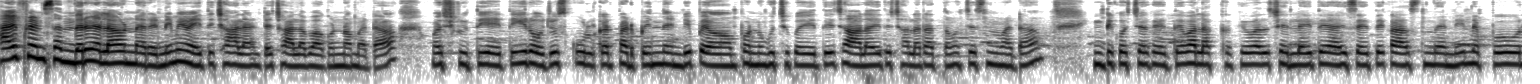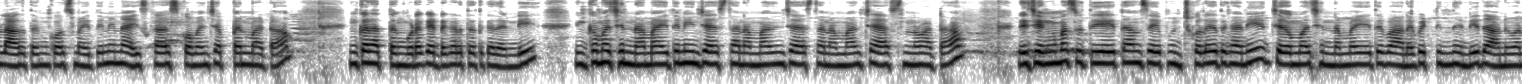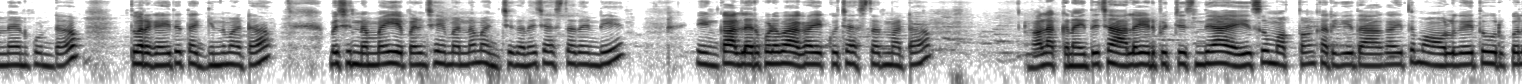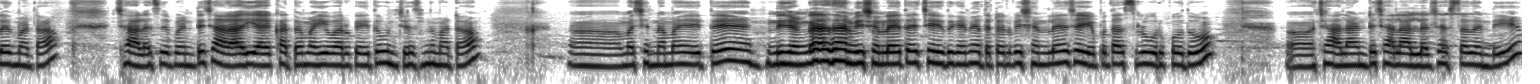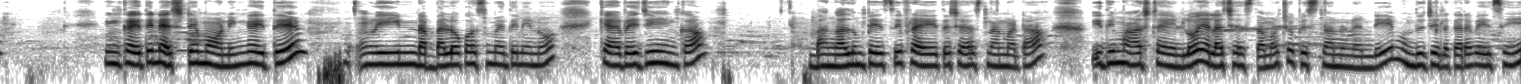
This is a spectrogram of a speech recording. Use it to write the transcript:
Hi friends అందరూ ఎలా ఉన్నారండి? మేమైతే చాలా అంటే చాలా బాగున్నామట. మా శృతి అయితే ఈరోజు స్కూల్ కట్ పడిపోయిందండి. పొన్ను గుచ్చిపోయి అయితే చాలా అయితే చాలా రక్తం వచ్చేసిందన్నమాట ఇంటికి వచ్చాకైతే వాళ్ళ అక్కకి వాళ్ళ చెల్లి అయితే ఐస్ అయితే కాస్తుందండి. నొప్పు లాగటం కోసం అయితే నేను ఐస్ కాసుకోమని చెప్పానమాట. ఇంకా రక్తం కూడా గడ్డకడుతుంది కదండి. ఇంకా మా చిన్నమ్మ అయితే నేను చేస్తానమ్మా నేను చేస్తానమ్మా అని చేస్తున్నమాట నిజంగా మా శృతి అయితే అంతసేపు ఉంచుకోలేదు కానీ మా చిన్నమ్మాయి అయితే బాగానే పెట్టిందండి. దానివల్ల అనుకుంటా త్వరగా అయితే తగ్గిందన్నమాట. మా చిన్నమ్మాయి ఏ పని చేయమన్నా మంచిగానే చేస్తుందండి. ఇంకా అల్లరి కూడా బాగా ఎక్కువ చేస్తుంది అన్నమాట వాళ్ళ అక్కనైతే చాలా ఏడిపించేసింది. ఆ ఐస్ మొత్తం కరిగేదాకా అయితే మామూలుగా అయితే ఊరుకోలేదన్నమాట. చాలాసేపు అంటే చాలా కథం అయ్యే వరకు అయితే ఉంచేసిందన్నమాట. మా చిన్నమ్మాయి అయితే నిజంగా దాని విషయంలో అయితే చేయదు కానీ ఎదటల విషయంలో చేయకపోతే అసలు ఊరుకోదు. చాలా అంటే చాలా అల్లరి చేస్తుందండి. ఇంకైతే నెక్స్ట్ డే మార్నింగ్ అయితే ఈ డబ్బాలో కోసం అయితే నేను క్యాబేజీ ఇంకా బంగాళదుంప వేసి ఫ్రై అయితే చేస్తున్నాను అనమాట ఇది మా స్టైల్లో ఎలా చేస్తామో చూపిస్తానునండి ముందు జీలకర్ర వేసి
